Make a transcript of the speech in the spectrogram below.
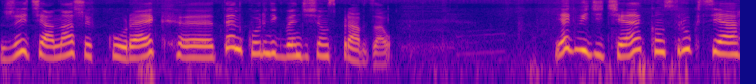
życia naszych kurek y, ten kurnik będzie się sprawdzał. Jak widzicie, konstrukcja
